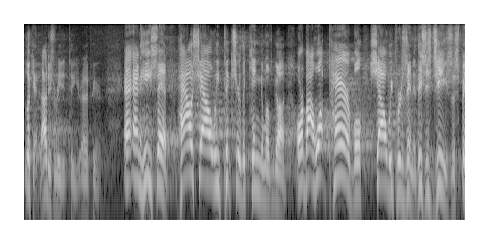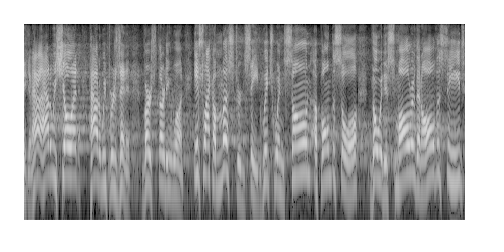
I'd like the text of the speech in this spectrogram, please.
Look at it. I'll just read it to you right up here. And he said, How shall we picture the kingdom of God? Or by what parable shall we present it? This is Jesus speaking. How, how, do we show it? How do we present it? Verse 31 It's like a mustard seed, which when sown upon the soil, though it is smaller than all the seeds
